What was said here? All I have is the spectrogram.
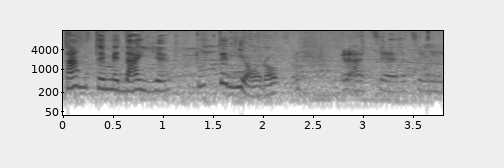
tante medaglie, tutte di oro. Grazie, grazie mille.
